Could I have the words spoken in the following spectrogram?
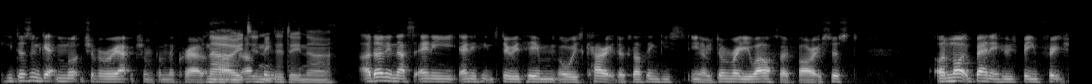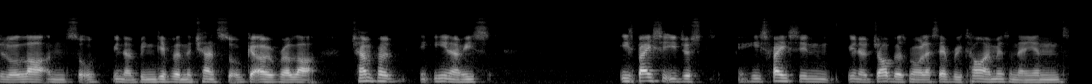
he doesn't get much of a reaction from the crowd. The No, he. Didn't, think- did he? No. I don't think that's any anything to do with him or his character because I think he's you know he's done really well so far. It's just unlike Bennett who's been featured a lot and sort of you know been given the chance to sort of get over a lot. Ciampa, you know he's he's basically just he's facing you know jobbers more or less every time, isn't he? And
